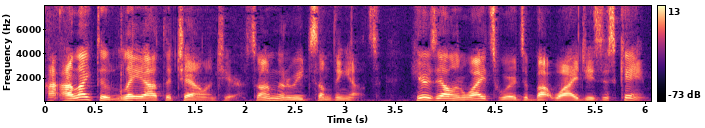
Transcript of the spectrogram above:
I, I like to lay out the challenge here, so I'm going to read something else. Here's Ellen White's words about why Jesus came.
